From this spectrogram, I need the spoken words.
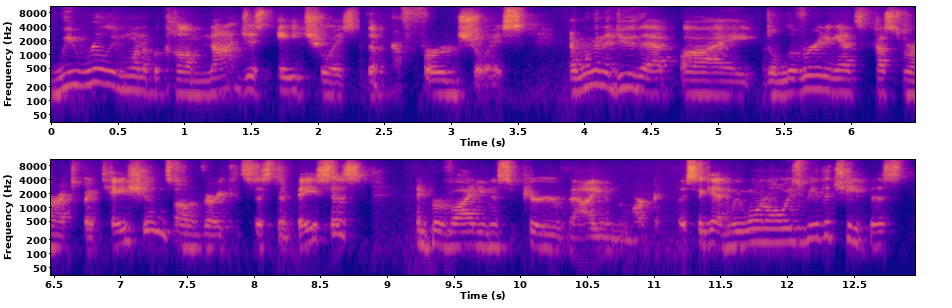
We really want to become not just a choice, the preferred choice. And we're going to do that by delivering against customer expectations on a very consistent basis and providing a superior value in the marketplace. Again, we won't always be the cheapest.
